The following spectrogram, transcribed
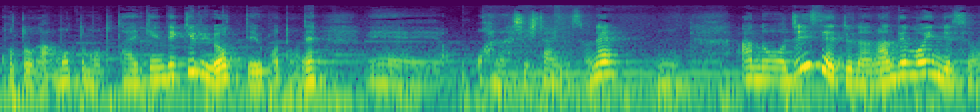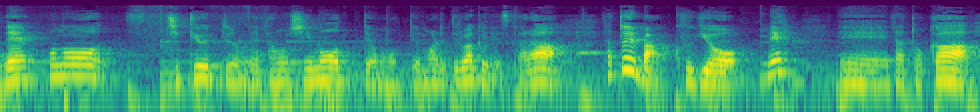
ことがもっともっと体験できるよっていうことをね、えー、お話ししたいんですよね。うん、あの人生っていうのは何でもいいんですよね。この地球っていうのをね楽しもうって思って生まれてるわけですから例えば苦行ねえー、だとか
